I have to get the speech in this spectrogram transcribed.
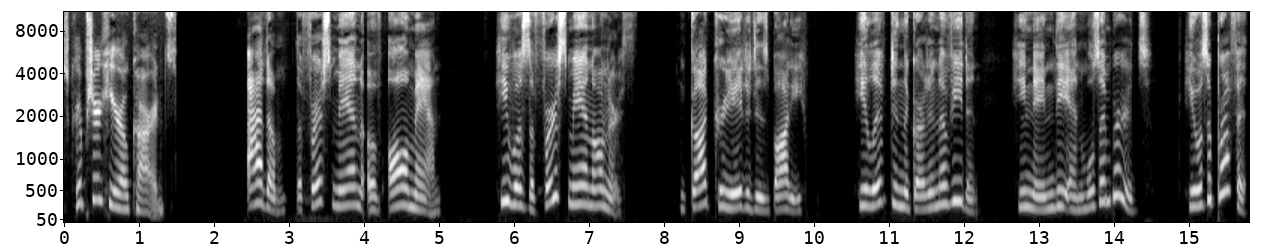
Scripture Hero Cards Adam, the first man of all man. He was the first man on earth. God created his body. He lived in the Garden of Eden. He named the animals and birds. He was a prophet.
